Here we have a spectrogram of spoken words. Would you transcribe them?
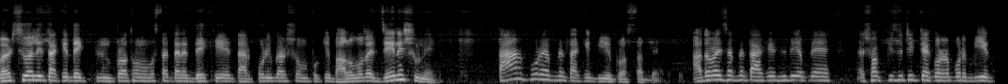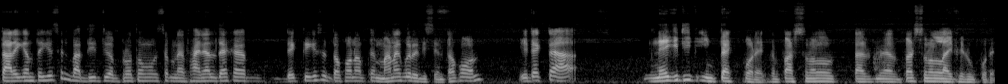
ভার্চুয়ালি তাকে দেখতেন, প্রথম অবস্থায় তারা দেখে, তার পরিবার সম্পর্কে ভালোভাবে জেনে শুনে তারপরে আপনি তাকে বিয়ে প্রস্তাব দেন। আদারওয়াইজ আপনি তাকে যদি আপনি সবকিছু ঠিকঠাক করার পরে বিয়ের তারিখ আনতে গেছেন বা দ্বিতীয়, প্রথম মানে ফাইনাল দেখা দেখতে গেছেন, তখন আপনি মানা করে দিচ্ছেন তখন এটা একটা নেগেটিভ ইম্প্যাক্ট পড়ে একদম পার্সোনাল তার পার্সোনাল লাইফের উপরে।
